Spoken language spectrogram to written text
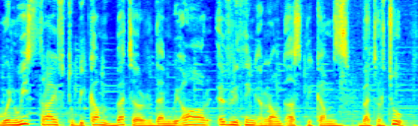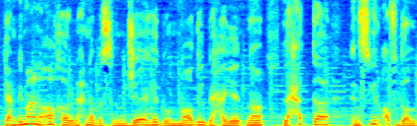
When we strive to become better than we are, everything around us becomes better too. يعني بمعنى آخر نحن بس نجاهد ونناضل بحياتنا لحتى نصير أفضل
